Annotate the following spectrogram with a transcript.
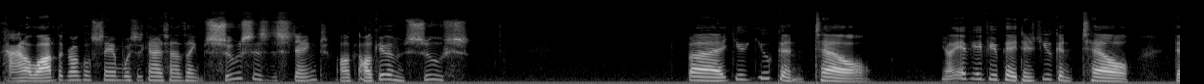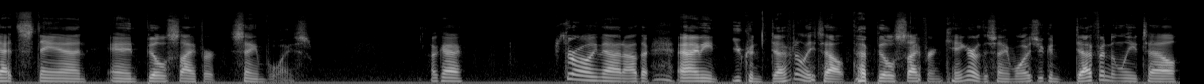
Kind of a lot of the Grunkle Stan voices kind of sound the same. Soos is distinct. I'll, I'll give him Soos. But you you can tell. You know, if, if you pay attention, you can tell that Stan and Bill Cipher same voice. Okay throwing that out there. And I mean, you can definitely tell that Bill Cipher and King are the same voice. You can definitely tell.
